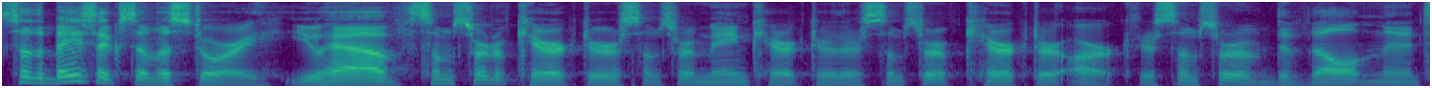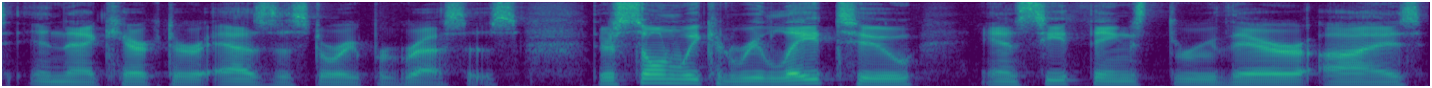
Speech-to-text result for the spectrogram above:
So, the basics of a story you have some sort of character, some sort of main character, there's some sort of character arc, there's some sort of development in that character as the story progresses. There's someone we can relate to and see things through their eyes.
